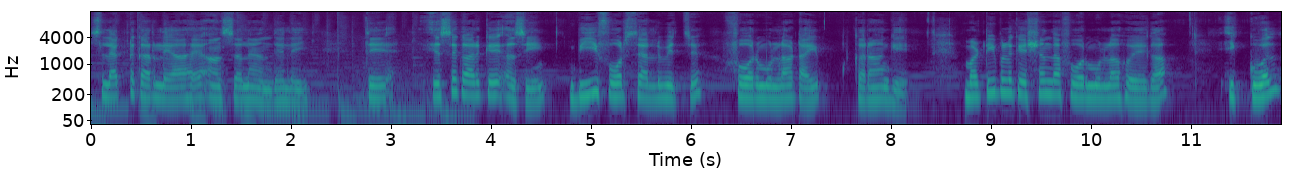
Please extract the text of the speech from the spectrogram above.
ਸਿਲੈਕਟ ਕਰ ਲਿਆ ਹੈ ਆਨਸਰ ਲੈਣ ਦੇ ਲਈ, ਤੇ ਇਸ ਕਰਕੇ ਅਸੀਂ B4 ਸੈੱਲ ਵਿੱਚ ਫਾਰਮੂਲਾ ਟਾਈਪ ਕਰਾਂਗੇ। ਮਲਟੀਪਲੀਕੇਸ਼ਨ ਦਾ ਫਾਰਮੂਲਾ ਹੋਏਗਾ ਇਕੁਅਲ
